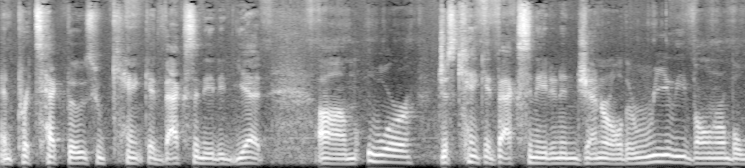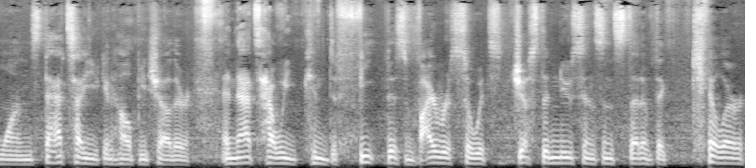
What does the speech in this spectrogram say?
and protect those who can't get vaccinated yet, um, or just can't get vaccinated in general, the really vulnerable ones. That's how you can help each other. And that's how we can defeat this virus so it's just a nuisance instead of the killer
